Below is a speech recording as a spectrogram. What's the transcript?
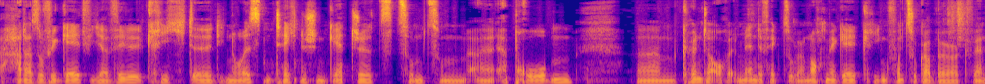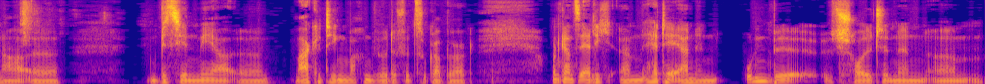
hat er so viel Geld, wie er will, kriegt äh, die neuesten technischen Gadgets zum, zum äh, Erproben, ähm, könnte auch im Endeffekt sogar noch mehr Geld kriegen von Zuckerberg, wenn er äh, ein bisschen mehr äh, Marketing machen würde für Zuckerberg. Und ganz ehrlich, ähm, hätte er einen unbescholtenen ähm,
